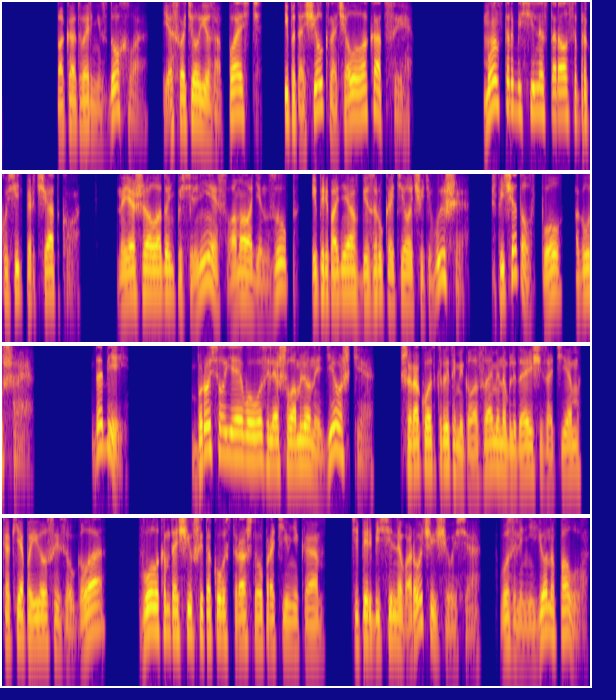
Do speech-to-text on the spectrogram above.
Пока тварь не сдохла, я схватил ее за пасть и потащил к началу локации. Монстр бессильно старался прокусить перчатку, но я сжал ладонь посильнее, сломал один зуб и, приподняв безрукое тело чуть выше, впечатал в пол, оглушая. «Добей!» Бросил я его возле ошеломленной девушки, широко открытыми глазами наблюдающей за тем, как я появился из-за угла, волоком тащивший такого страшного противника, теперь бессильно ворочающегося, возле нее на полу.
